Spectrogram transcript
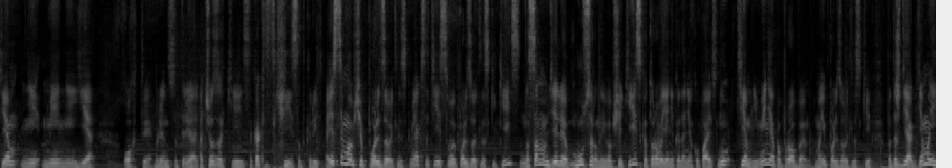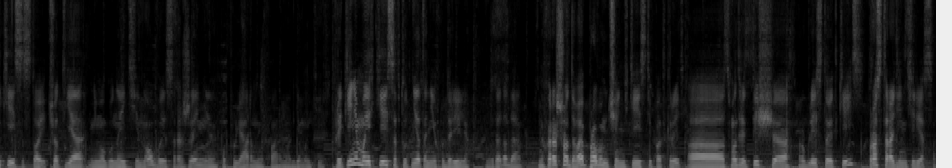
Тем не менее. Ох ты, блин, смотри, а, а что за кейс? А как этот кейс открыть? А если мы вообще пользовательский? У меня, кстати, есть свой пользовательский кейс. На самом деле мусорный вообще кейс, которого я никогда не окупаюсь. Ну, тем не менее, попробуем. Мои пользовательские. Подожди, а где мои кейсы? Стой. Что-то я не могу найти. Новые сражения, популярные фармы. А где мои кейсы? Прикинем, моих кейсов тут нет, они их удалили. Вот это да. Ну хорошо, давай пробуем что-нибудь кейс типа открыть. А, смотри, 1000 рублей стоит кейс. Просто ради интереса.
